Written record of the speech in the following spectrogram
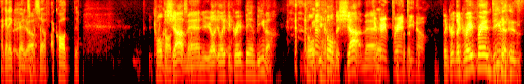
I got to There give you credit to myself. I called the. You called the called it, shot, so- man. You're, you're like the great Bambino. You called, you called the shot, man. the great Brandino. The, the great Brandino is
